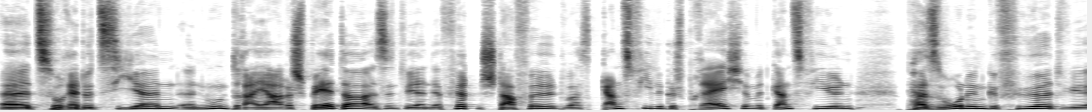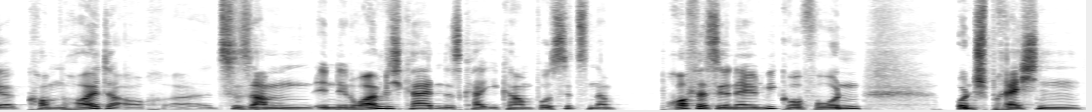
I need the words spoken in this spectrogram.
äh, zu reduzieren. Äh, nun, drei Jahre später, sind wir in der vierten Staffel. Du hast ganz viele Gespräche mit ganz vielen Personen geführt. Wir kommen heute auch äh, zusammen in den Räumlichkeiten des KI-Campus, sitzen am professionellen Mikrofon und sprechen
